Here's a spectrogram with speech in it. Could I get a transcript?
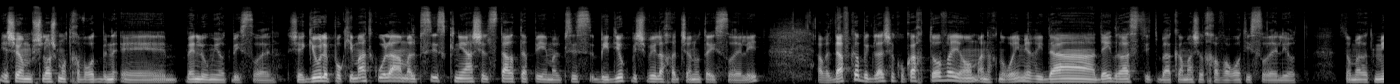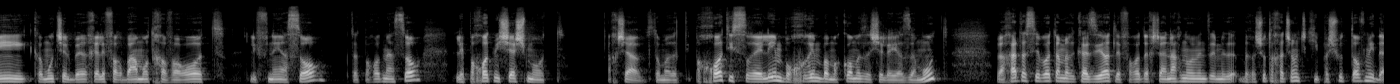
יש היום 300 חברות בין, אה, בינלאומיות בישראל, שהגיעו לפה כמעט כולם על בסיס קנייה של סטארט-אפים, על בסיס, בדיוק בשביל החדשנות הישראלית, אבל דווקא בגלל שכל כך טוב היום, אנחנו רואים ירידה די דרסטית בהקמה של חברות ישראליות. זאת אומרת, מכמות של בערך 1,400 חברות לפני עשור, קצת פחות מעשור, לפחות מ-600 עכשיו. זאת אומרת, פחות ישראלים בוחרים במקום הזה של היזמות, ואחת הסיבות המרכזיות, לפחות איך שאנחנו רואים את זה ברשות החדשנות, כי פשוט טוב מדי.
